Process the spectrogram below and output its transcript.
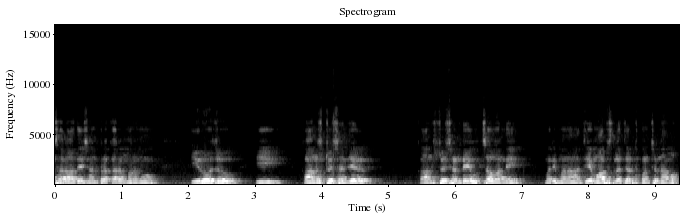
సార్ ఆదేశాన్ని ప్రకారం మనము ఈరోజు ఈ కాన్స్టిట్యూషన్ డే కాన్స్టిట్యూషన్ డే ఉత్సవాన్ని మరి మన జిఎం ఆఫీస్లో జరుపుకుంటున్నాము.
